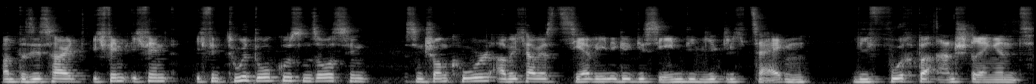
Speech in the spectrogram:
und das ist halt, ich finde, ich finde, ich finde Tour-Dokus und so sind, sind schon cool, aber ich habe erst sehr wenige gesehen, die wirklich zeigen, wie furchtbar anstrengend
